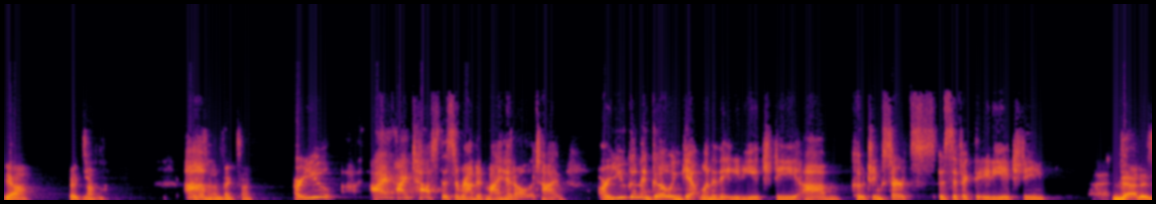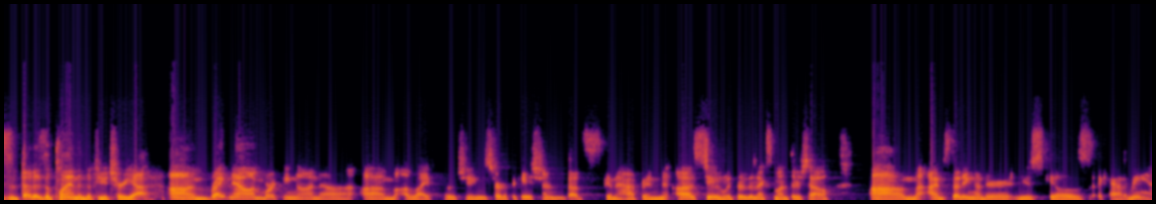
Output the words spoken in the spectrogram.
yeah, big time. Yeah. Big um, time, big time. Are you, I, I toss this around in my head all the time. Are you going to go and get one of the ADHD um, coaching certs specific to ADHD? That is that is a plan in the future. Yeah. Um, right now, I'm working on a, um, a life coaching certification. That's going to happen uh, soon, within the next month or so. Um, I'm studying under New Skills Academy,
